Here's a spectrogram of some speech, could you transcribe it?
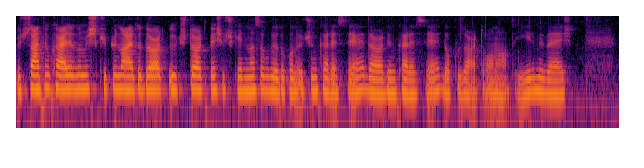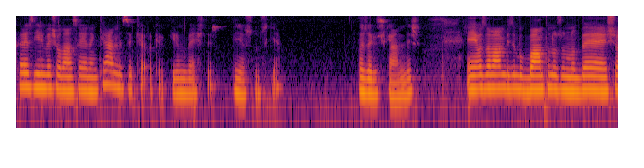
3 santim kaydırılmış küpün ayrıtı 4, 3, 4, 5 üçgeni nasıl buluyorduk onu? 3'ün karesi, 4'ün karesi, 9 artı 16, 25. Karesi 25 olan sayının kendisi kök 25'tir. Biliyorsunuz ki. Özel üçgendir. E, o zaman bizim bu bantın uzunluğu 5, 10,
